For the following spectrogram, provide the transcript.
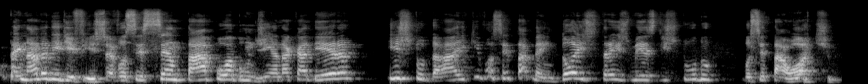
Não tem nada de difícil, é você sentar, pôr a bundinha na cadeira, estudar e que você está bem. Dois, três meses de estudo, você está ótimo.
